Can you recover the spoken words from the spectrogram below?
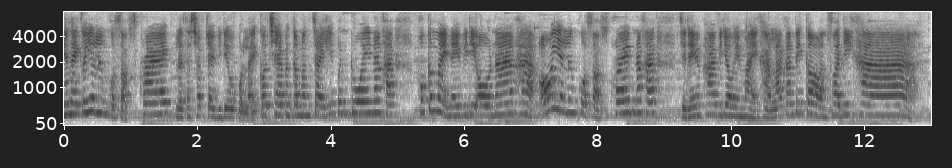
ยังไงก็อย่าลืมกด subscribe และถ้าชอบใจวิดีโอกดไลค์ กดแชร์เป็นกำลังใจให้เพื่อนด้วยนะคะ พบกันใหม่ในวิดีโอหน้าค่ะอ๋ออย่าลืมกด subscribe นะคะ จะได้ไม่พลาดวิดีโอใหม่ๆค่ะ ลากันไปก่อน สวัสดีค่ะ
